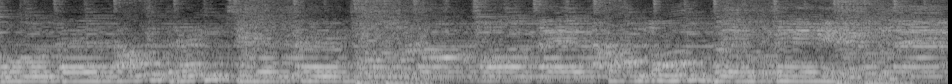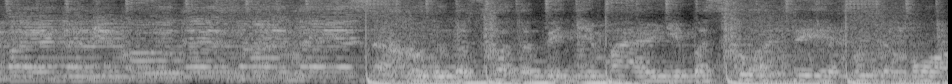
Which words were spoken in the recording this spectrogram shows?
Ворог буде там тремтіти, ворог буде до сходу піднімаю ніби сходи. Будемо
